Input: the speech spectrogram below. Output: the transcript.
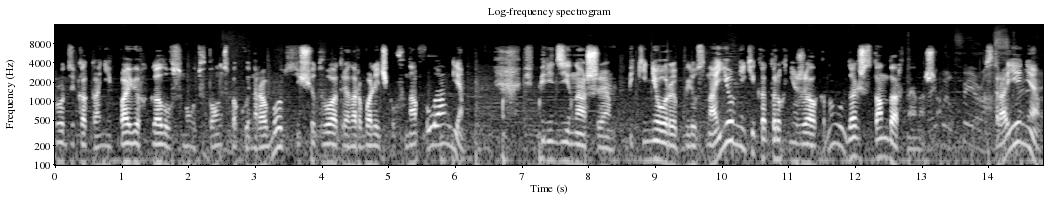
Вроде как они поверх голов смогут вполне спокойно работать. Еще два отряда арбалетчиков на фланге. Впереди наши пикинеры плюс наемники, которых не жалко. Ну, дальше стандартное наше построение.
